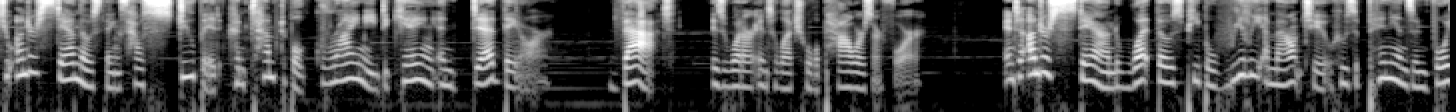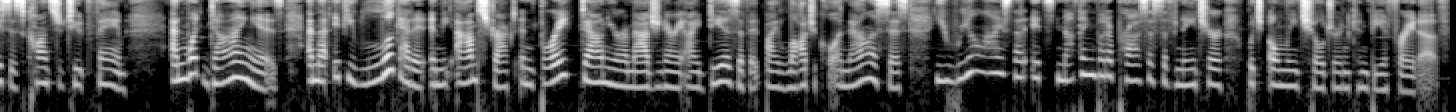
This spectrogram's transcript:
To understand those things, how stupid, contemptible, grimy, decaying, and dead they are, that is what our intellectual powers are for and to understand what those people really amount to, whose opinions and voices constitute fame, and what dying is, and that if you look at it in the abstract and break down your imaginary ideas of it by logical analysis, you realize that it's nothing but a process of nature which only children can be afraid of.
